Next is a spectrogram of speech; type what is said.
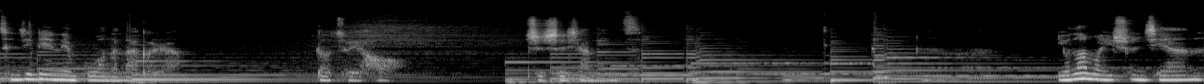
曾经念念不忘的那个人，到最后只剩下名字。有那么一瞬间，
